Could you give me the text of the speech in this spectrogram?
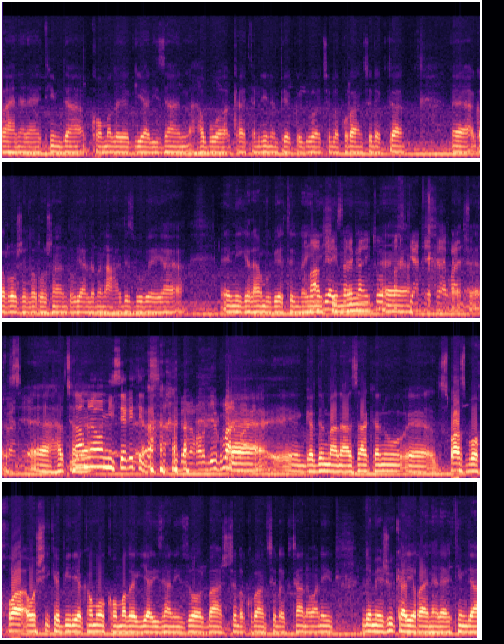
ڕاهنەرایەتیمدا کۆمەڵەیە گیاریزان هەبووە کاتەمرینم پێ کردووە چ لە کوڕان چ لە کتان اگر روزه لروزان دلیل من عادز بوده یا نیگەران بوو بێتن هەرچەنەوە میسیەکەی گردنمان ئازاکەن و سپاس بۆ خوا ئەوەشی کە بیریەکەمەوە کۆمەڵێک یاریزانی زۆر باش چ لە کوڕان چ لە کوچانەوانەی لە مێژووی کاری ڕایەنەرایەتیمدا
